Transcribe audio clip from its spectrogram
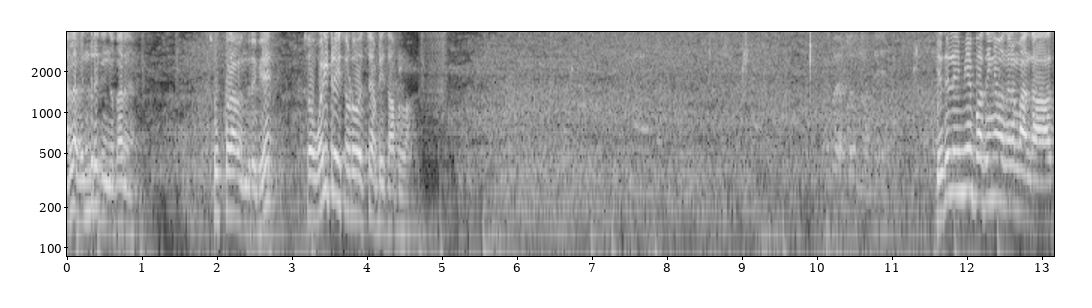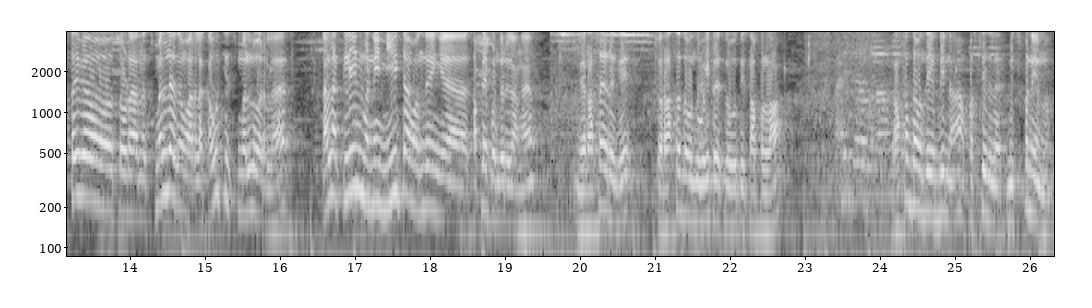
நல்லா வெந்திருக்கு இங்கே பாருங்க. சூப்பராக வந்திருக்கு. ஸோ ஒயிட் ரைஸோட வச்சு அப்படியே சாப்பிடலாம். எதுலேயுமே பார்த்தீங்கன்னா வந்து நம்ம அந்த அசைவத்தோட அந்த ஸ்மெல் எதுவும் வரல. கவுச்சி ஸ்மெல் வரல. நல்லா க்ளீன் பண்ணி நீட்டாக வந்து இங்கே சப்ளை பண்ணிருக்காங்க. இங்கே ரசம் இருக்குது ஸோ ரசத்தை வந்து ஒயிட் ரைஸில் ஊற்றி சாப்பிட்லாம். ரசத்தை வந்து எப்படின்னா ஃபஸ்ட்டு இதில் மிக்ஸ் பண்ணிடணும்.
